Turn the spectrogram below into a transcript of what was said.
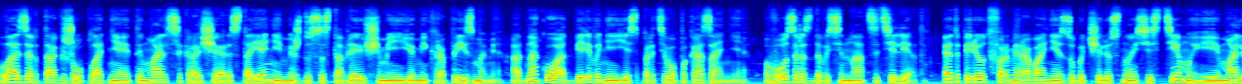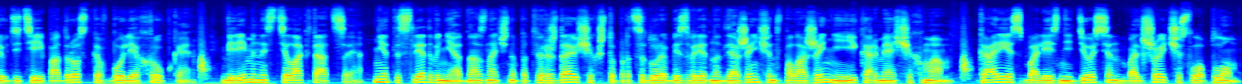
Лазер также уплотняет эмаль, сокращая расстояние между составляющими ее микропризмами. Однако у отбеливания есть противопоказания. Возраст до 18 лет. Это период формирования зубочелюстной системы и эмаль у детей и подростков более хрупкая. Беременность и лактация. Нет исследований, однозначно подтверждающих, что процедура безвредна для женщин в положении и кормящих мам. Кариес, болезни десен, большое число пломб.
